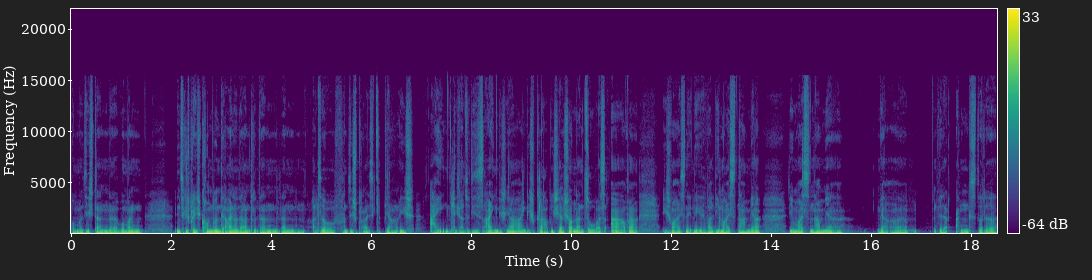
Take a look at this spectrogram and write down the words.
wo man sich dann, äh, wo man ins Gespräch kommt und der eine oder andere dann, dann also von sich preisgibt, ja, ich eigentlich, also dieses eigentlich, ja, eigentlich glaube ich ja schon an sowas, aber ich weiß nicht, nee, weil die meisten haben ja, die meisten haben ja, ja, äh, entweder Angst oder,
